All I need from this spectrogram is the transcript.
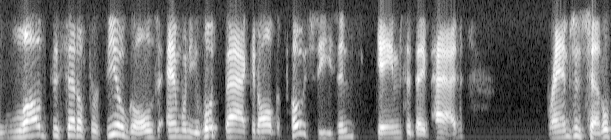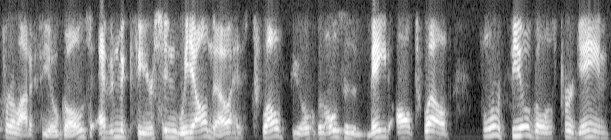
love to settle for field goals. And when you look back at all the postseason games that they've had, Rams have settled for a lot of field goals. Evan McPherson, we all know, has 12 field goals, has made all 12, four field goals per game.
